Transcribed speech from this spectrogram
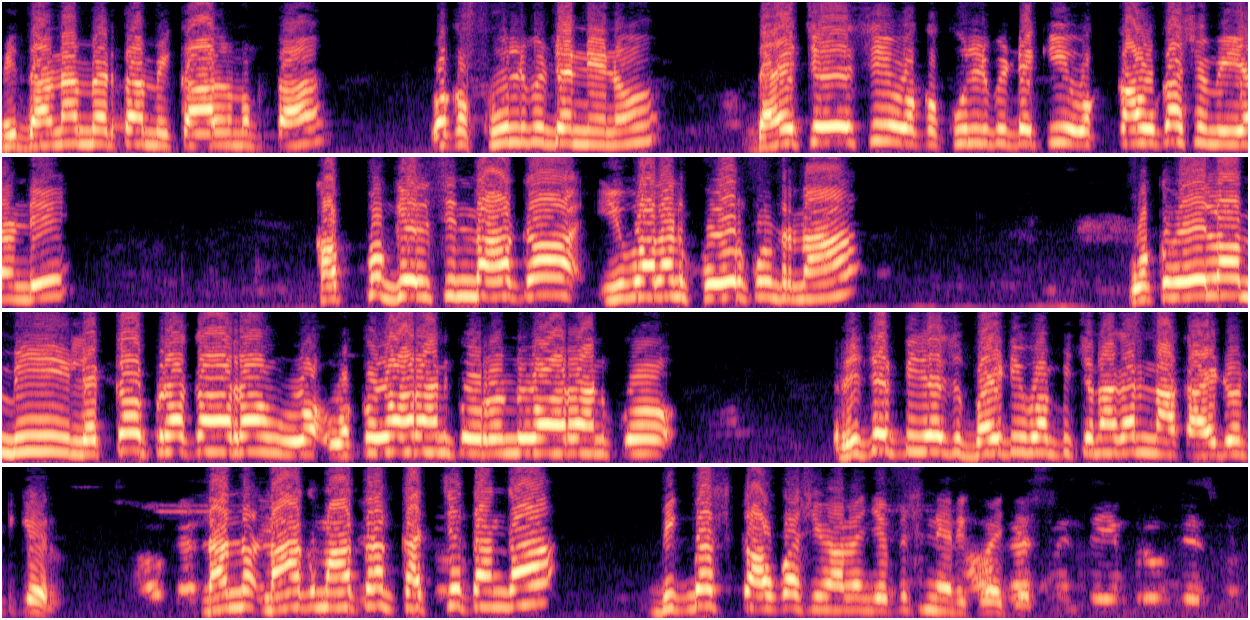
మీ దండం పెడతా మీ కాలు ముక్తా ఒక కూలి బిడ్డని నేను దయచేసి ఒక కూలి బిడ్డకి ఒక్క అవకాశం ఇవ్వండి కప్పు గెలిచిన దాకా ఇవ్వాలని కోరుకుంటున్నా. ఒకవేళ మీ లెక్క ప్రకారం ఒక వారానికో రెండు వారానికో రిజెక్ట్ చేసి బయటికి పంపించినా కానీ నాకు ఐ డోంట్ కేర్ నన్ను నాకు మాత్రం ఖచ్చితంగా బిగ్ బాస్కి అవకాశం ఇవ్వాలని చెప్పేసి నేను రిక్వెస్ట్ చేస్తాను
